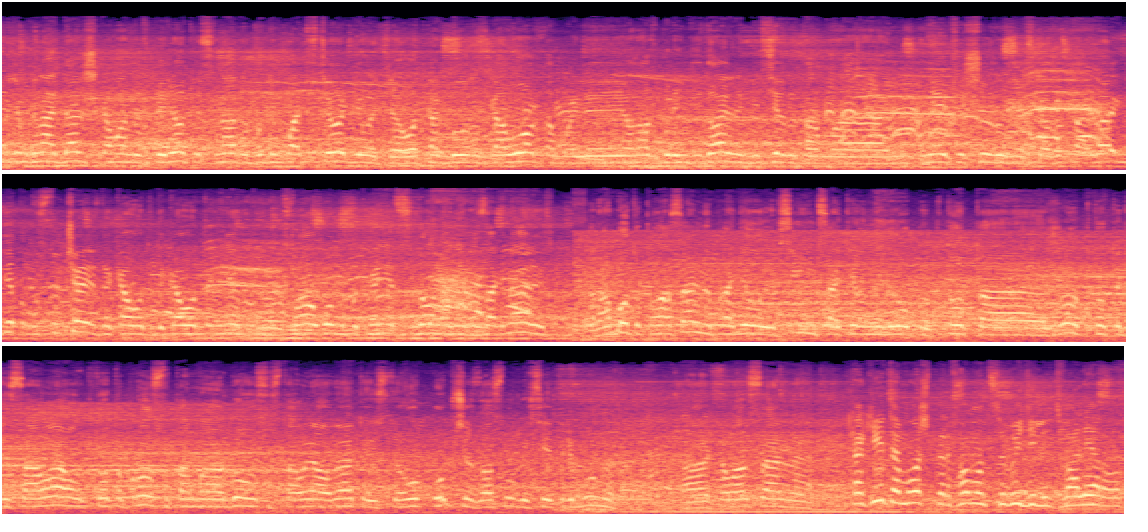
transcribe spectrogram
Будем гнать дальше команду вперед, если надо, будем подстегивать. А Вот как был разговор там, или у нас были индивидуальные беседы, там, э, не афишированные, скажем так. Где-то достучались до кого-то, до кого-то нет. Но, слава богу, под конец сезона они разогнались. Работу колоссальную проделали все инициативные группы. Кто-то жег, кто-то рисовал, кто-то просто там э, голос составлял, да, то есть общая заслуга всей трибуны э, колоссальная. Какие ты можешь перформансы выделить, Валера? Вот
